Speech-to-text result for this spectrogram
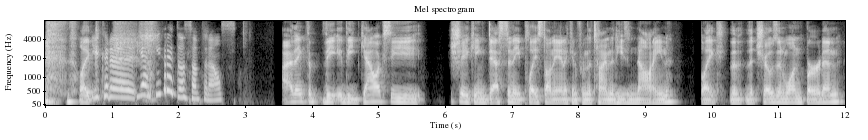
like you could have, yeah, he could have done something else. I think the the the galaxy shaking destiny placed on Anakin from the time that he's nine, like the the chosen one burden,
